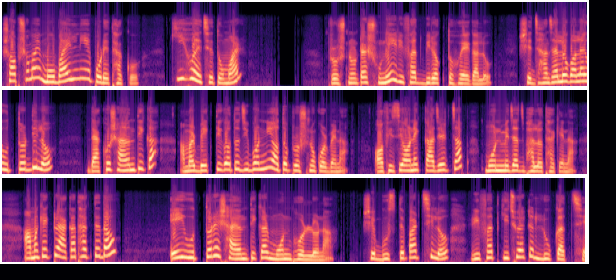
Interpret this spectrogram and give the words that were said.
সবসময় মোবাইল নিয়ে পড়ে থাকো, কি হয়েছে তোমার? প্রশ্নটা শুনেই রিফাত বিরক্ত হয়ে গেল। সে ঝাঁঝালো গলায় উত্তর দিল, দেখো সায়ন্তিকা, আমার ব্যক্তিগত জীবন নিয়ে অত প্রশ্ন করবে না। অফিসে অনেক কাজের চাপ, মন মেজাজ ভালো থাকে না। আমাকে একটু একা থাকতে দাও। এই উত্তরে সায়ন্তিকার মন ভরল না। সে বুঝতে পারছিল রিফাত কিছু একটা লুকাচ্ছে।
